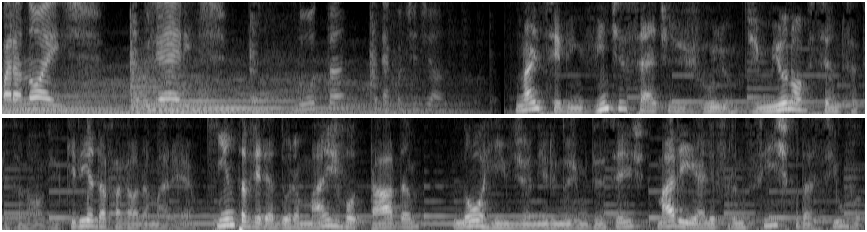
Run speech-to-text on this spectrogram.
Para nós, mulheres, luta é cotidiano. Nascida em 27 de julho de 1979, cria da favela da Maré, quinta vereadora mais votada no Rio de Janeiro em 2016, Marielle Francisco da Silva,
